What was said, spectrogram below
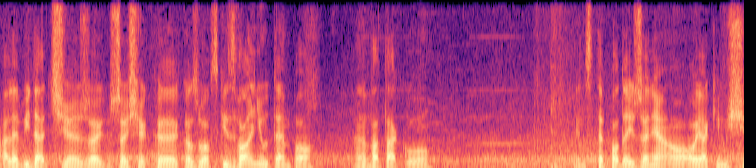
Ale widać, że Grzesiek Kozłowski zwolnił tempo w ataku. Więc te podejrzenia o, o jakimś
